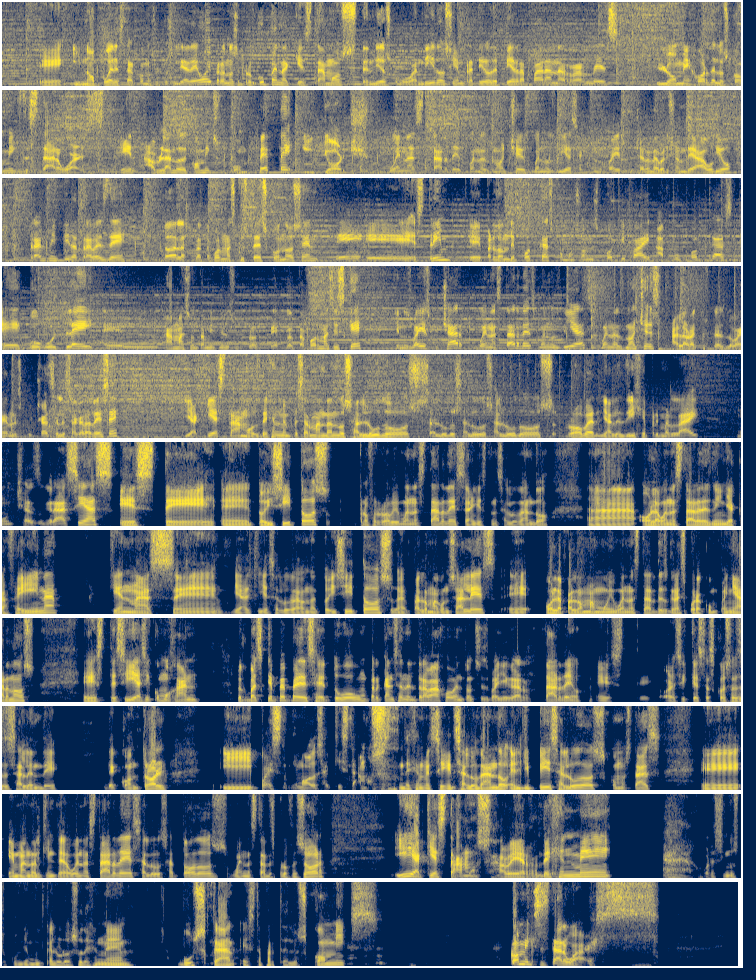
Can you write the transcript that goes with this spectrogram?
eh, y no puede estar con nosotros el día de hoy, pero no se preocupen, aquí estamos tendidos como bandidos, siempre a tiro de piedra para narrarles lo mejor de los cómics de Star Wars. En Hablando de cómics con Pepe y George. Buenas tardes, buenas noches, buenos días a quien nos vaya a escuchar en la versión de audio transmitida a través de todas las plataformas que ustedes conocen de eh, stream, eh, perdón, de podcast como son Spotify, Apple Podcast, Google Play, el Amazon también tiene su propia plataforma, así es que quien nos vaya a escuchar, buenas tardes, buenos días, buenas noches, a la hora que ustedes lo vayan a escuchar, se les agradece. Y aquí estamos, déjenme empezar mandando saludos, saludos, saludos, saludos. Robert, ya les dije, primer like, muchas gracias. Este, eh, Toicitos, profe Robbie, buenas tardes, ahí están saludando. Ah, hola, buenas tardes, Ninja Cafeína. ¿Quién más? Eh, ya aquí ya saludaron a Toicitos, Paloma González. Eh, hola Paloma, muy buenas tardes, gracias por acompañarnos. Este, sí, así como Han. Lo que pasa es que Pepe se tuvo un percance en el trabajo, entonces va a llegar tarde. Este, ahora sí que esas cosas se salen de, de control. Y pues, ni modo, aquí estamos. Déjenme seguir saludando. LGP, saludos, ¿cómo estás? Eh, Emanuel Quintero, buenas tardes, saludos a todos, buenas tardes, profesor. Y aquí estamos. A ver, déjenme, ah, ahora sí nos tocó un día muy caluroso, déjenme buscar esta parte de los cómics. Cómics Star Wars.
